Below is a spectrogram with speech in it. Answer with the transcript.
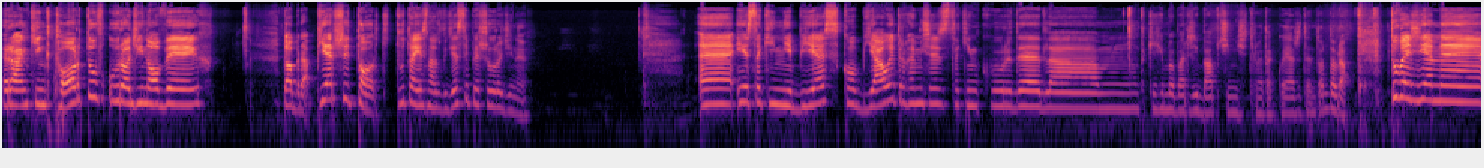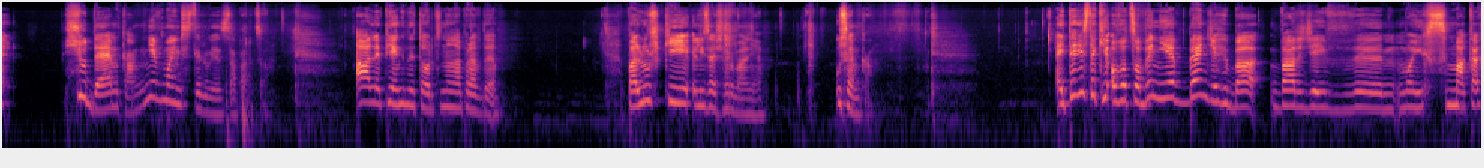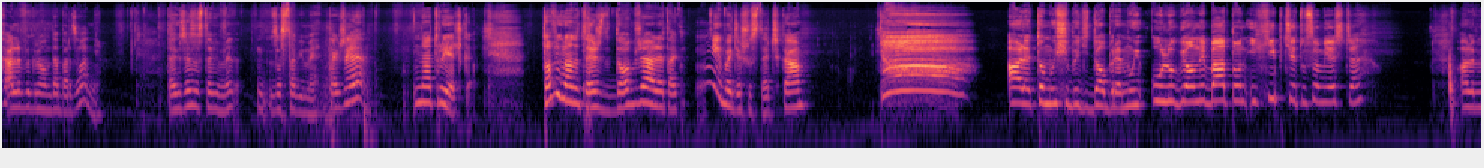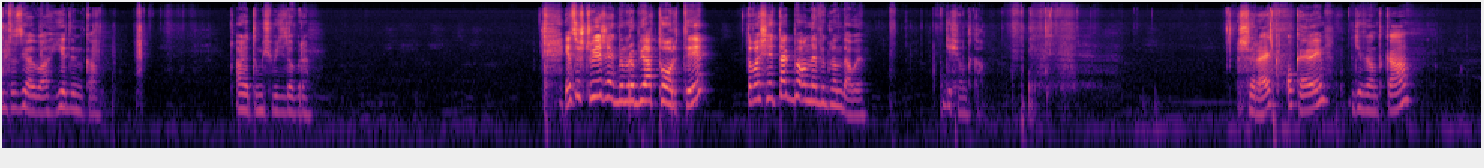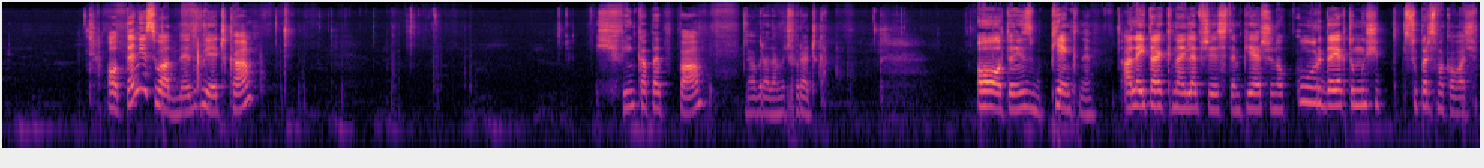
ranking tortów urodzinowych. Dobra, pierwszy tort. Tutaj jest na 21 urodziny. E, jest taki niebiesko-biały, trochę mi się z takim, kurde, dla mm, takiej chyba bardziej babci mi się trochę tak kojarzy ten tort. Dobra, tu weźmiemy siódemka. Nie w moim stylu jest za bardzo. Ale piękny tort, no naprawdę. Paluszki lizać normalnie. Ósemka. Ej, ten jest taki owocowy, nie będzie chyba bardziej w moich smakach, ale wygląda bardzo ładnie. Także zostawimy, zostawimy. Także na trójeczkę. To wygląda też dobrze, ale tak niech będzie szósteczka. Ale to musi być dobre. Mój ulubiony baton i hipcie tu są jeszcze. Ale bym to zjadła. Jedynka. Ale to musi być dobre. Ja coś czuję, że jakbym robiła torty, to właśnie tak by one wyglądały. Dziesiątka. Szrek, okej. Dziewiątka. O, ten jest ładny. Dwójeczka. Świnka Peppa. Dobra, damy czwóreczkę. O, ten jest piękny. Ale i tak najlepszy jest ten pierwszy. No kurde, jak to musi super smakować.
